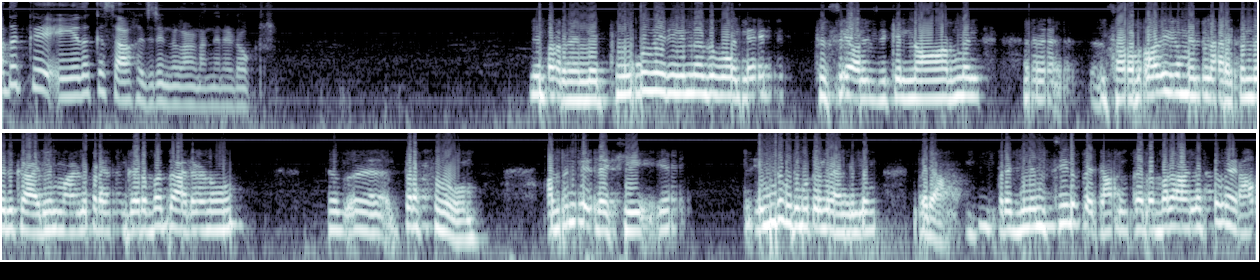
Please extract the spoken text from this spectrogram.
അതൊക്കെ ഏതൊക്കെ സാഹചര്യങ്ങളാണ് അങ്ങനെ ഡോക്ടർ ഞാൻ പറഞ്ഞല്ലേ പൂവ് വിരിയുന്നത് പോലെ ഫിസിയോളജിക്കൽ നോർമൽ സ്വാഭാവികമായി നടക്കുന്ന ഒരു കാര്യമാണ്. ഗർഭധാരണവും പ്രസവവും. അതിന്റെ ഇടയ്ക്ക് എന്ത് ബുദ്ധിമുട്ടുകളാണെങ്കിലും വരാം. പ്രഗ്നൻസിയിൽ വരാം. ഗർഭകാലത്ത് വരാം.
